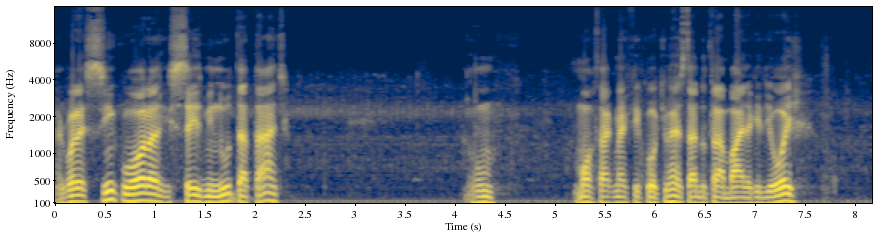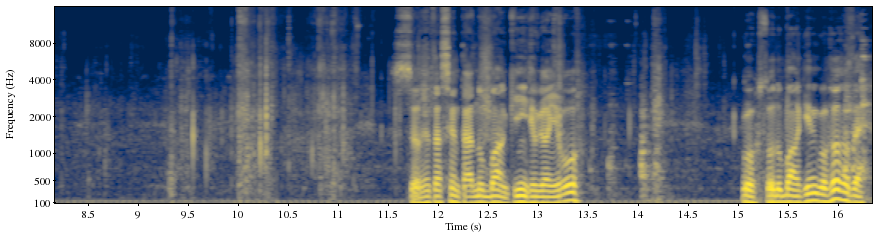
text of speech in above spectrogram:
Agora é 5 horas e 6 minutos da tarde. Vamos mostrar como é que ficou aqui o resultado do trabalho aqui de hoje. O seu Zé está sentado no banquinho que ele ganhou. Gostou do banquinho? Gostou, seu Zé?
